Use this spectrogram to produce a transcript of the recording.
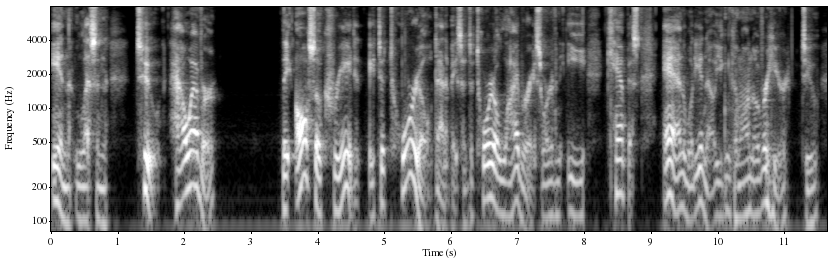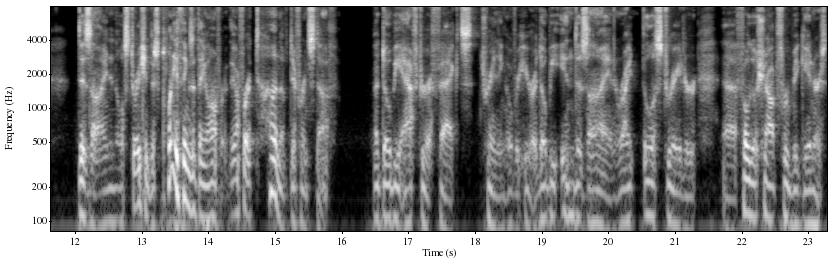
in lesson two. However, they also created a tutorial database, a tutorial library, sort of an e-campus. And what do you know? You can come on over here to design and illustration. There's plenty of things that they offer. They offer a ton of different stuff. Adobe After Effects training over here, Adobe InDesign, right? Illustrator, uh, Photoshop for beginners.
